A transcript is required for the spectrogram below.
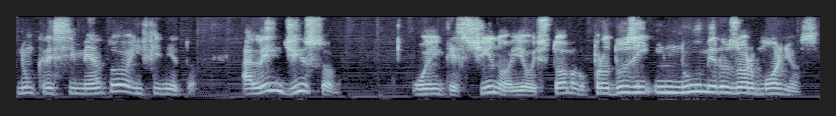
num crescimento infinito. Além disso, o intestino e o estômago produzem inúmeros hormônios.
